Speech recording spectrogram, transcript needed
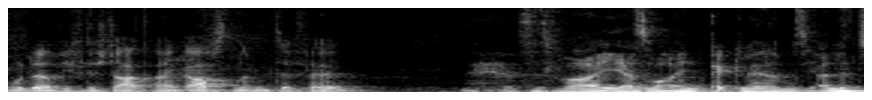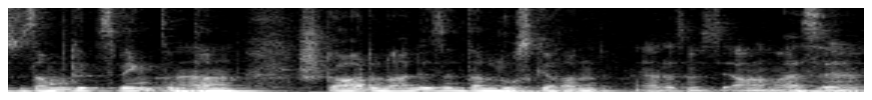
Oder wie viele Startreihen gab es denn im Mittelfeld? Das war eher so ein Pack, wir haben sie alle zusammengezwängt ja. und dann Start und alle sind dann losgerannt. Ja, das müsst ihr auch nochmal also, erzählen.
